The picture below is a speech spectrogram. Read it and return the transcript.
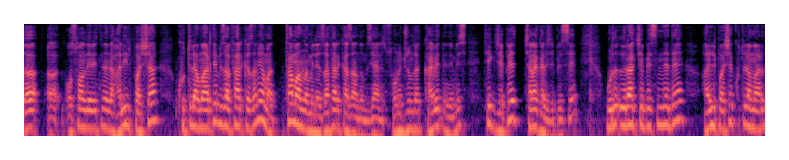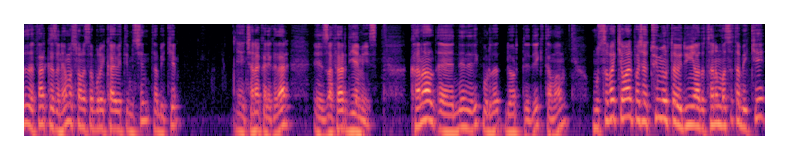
da Osmanlı Devleti'nde de Halil Paşa Kutulamart'e bir zafer kazanıyor ama tam anlamıyla zafer kazandığımız yani sonucunda kaybetmediğimiz tek cephe Çanakkale cephesi. Burada Irak cephesinde de Halil Paşa Kutulamart'e zafer kazanıyor ama sonrasında burayı kaybettiğimiz için tabii ki e, Çanakkale kadar e, zafer diyemeyiz. Kanal e, ne dedik burada? Dört dedik tamam. Mustafa Kemal Paşa tüm yurtta ve dünyada tanınması tabii ki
